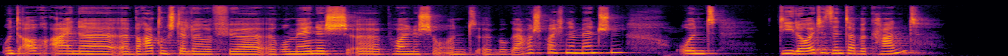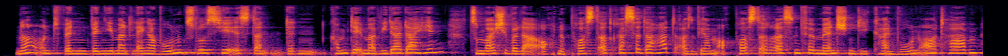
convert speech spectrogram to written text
und auch eine äh, Beratungsstelle für äh, rumänisch, äh, polnische und bulgarisch sprechende Menschen und die Leute sind da bekannt Ne? Und wenn, wenn jemand länger wohnungslos hier ist, dann, dann kommt er immer wieder dahin. Zum Beispiel, weil er auch eine Postadresse da hat. Also wir haben auch Postadressen für Menschen, die keinen Wohnort haben,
